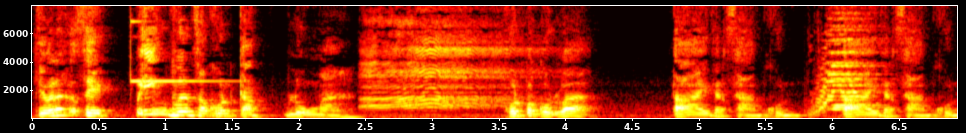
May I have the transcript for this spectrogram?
เทวดาเกษตรปิ้งเพื่อนสองคนกลับลงมาผลปรากฏว่า ตายทั้งสามคน ตายทั้งสามคน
